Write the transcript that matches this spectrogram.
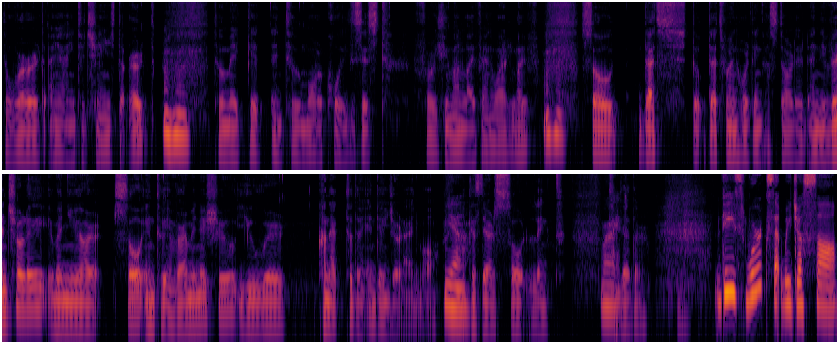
the world and I need to change the earth Mm-hmm. to make it into more coexist for human life and wildlife. Mm-hmm. So that's the, that's when whole thing got started. And eventually, when you are so into environment issue, you will connect to the endangered animal. Yeah. Because they are so linked Right. together. These works that we just saw,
